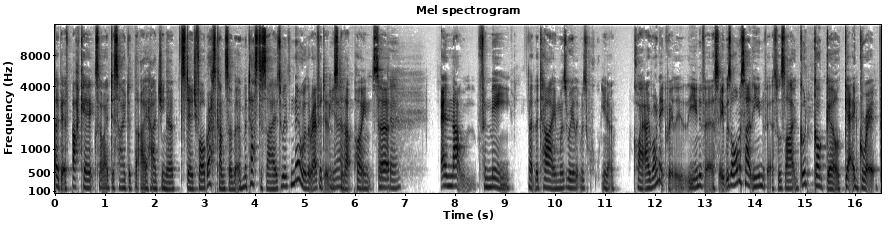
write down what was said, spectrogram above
I had a bit of backache, so I decided that I had, you know, stage four breast cancer that had metastasized with no other evidence to that point. So, Okay. and that for me at the time was really, it was, you know, quite ironic, really. that The universe, it was almost like the universe was like, good God, girl, get a grip.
